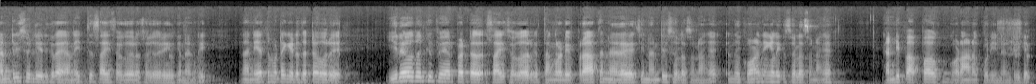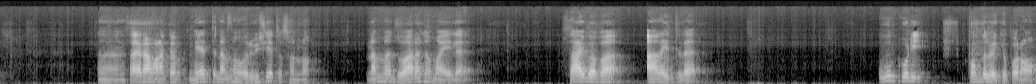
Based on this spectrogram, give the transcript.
நன்றி சொல்லியிருக்கிற அனைத்து சாய் சகோதர சகோதரிகளுக்கு நன்றி. நான் நேற்று மட்டும் கிட்டத்தட்ட ஒரு இருபதுக்கு மேற்பட்ட சாய் சகோதரர்கள் தங்களுடைய பிரார்த்தனை நிறைவேற்றி நன்றி சொல்ல சொன்னாங்க. இந்த குழந்தைங்களுக்கு சொல்ல சொன்னாங்க. கண்டிப்பாக அப்பாவுக்கும் கொடான கூடிய நன்றிகள் சாயரா வணக்கம். நேற்று நம்ம ஒரு விஷயத்த சொன்னோம். நம்ம துவாரகமாயில் சாய்பாபா ஆலயத்தில் ஊர்கொடி பொங்கல் வைக்க போகிறோம்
